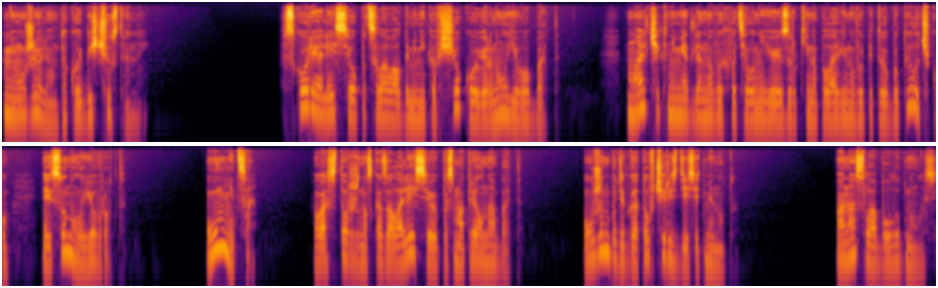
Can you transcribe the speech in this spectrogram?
Неужели он такой бесчувственный? Вскоре Олесио поцеловал Доминика в щеку и вернул его Бет. Мальчик немедленно выхватил у нее из руки наполовину выпитую бутылочку и сунул ее в рот. «Умница!» — восторженно сказал Олесио и посмотрел на Бет. «Ужин будет готов через десять минут». Она слабо улыбнулась.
